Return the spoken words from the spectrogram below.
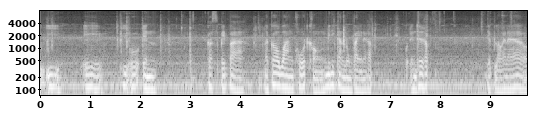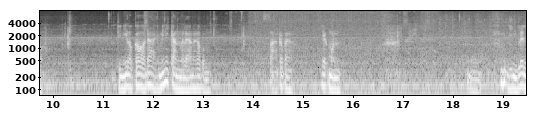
W E A P O N ก็ Space Bar แล้วก็วางโค้ดของมินิกันลงไปนะครับ กด Enter ครับ เรียบร้อยแล้ว ทีนี้เราก็ได้มินิกันมาแล้วนะครับผม สาดเข้าไป เรียกมอนยิงเล่น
